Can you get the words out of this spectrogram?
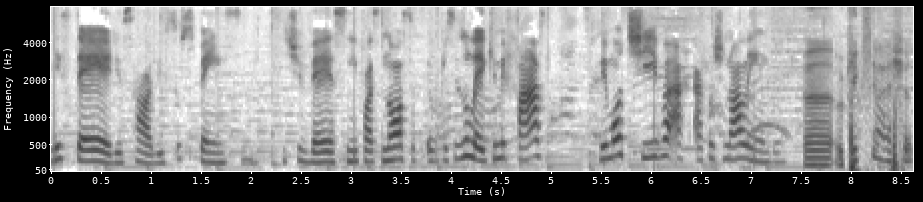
mistério, sabe? Suspense. Tiver, assim, e falar assim, nossa, eu preciso ler, que me faz, me motiva a, a continuar lendo. Uh, o que, que você acha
